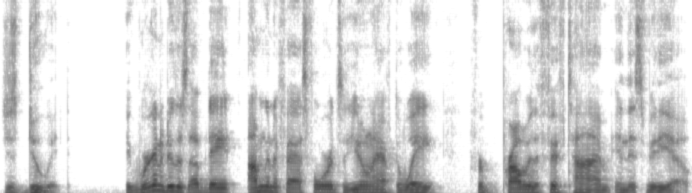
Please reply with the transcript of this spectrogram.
Just do it we're going to do this update. I'm going to fast forward so you don't have to wait for probably the fifth time in this video,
